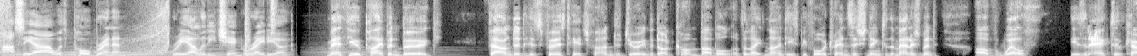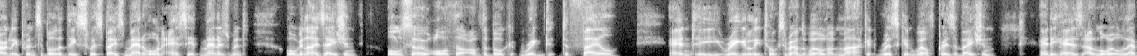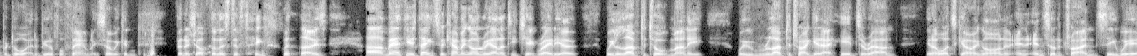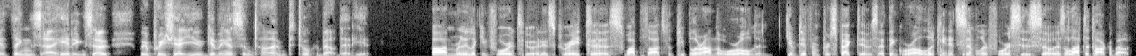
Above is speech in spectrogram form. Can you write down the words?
RCR with Paul Brennan, Reality Check Radio. Matthew Piepenburg founded his first hedge fund during the dot com bubble of the late 90s before transitioning to the management of wealth. He is an active, currently principal at the Swiss based Matterhorn Asset Management Organization, also author of the book Rigged to Fail. And he regularly talks around the world on market risk and wealth preservation. And he has a loyal Labrador and a beautiful family. So we can finish off the list of things with those. Uh, Matthew, thanks for coming on Reality Check Radio. We love to talk money. We love to try and get our heads around, you know, what's going on and, and, and sort of try and see where things are heading. So we appreciate you giving us some time to talk about that here. Oh, I'm really looking forward to it. It's great to swap thoughts with people around the world and give different perspectives. I think we're all looking at similar forces, so there's a lot to talk about.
